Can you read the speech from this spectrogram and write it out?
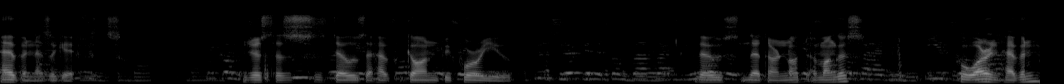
heaven as a gift, just as those that have gone before you. Those that are not among us, who are in heaven,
